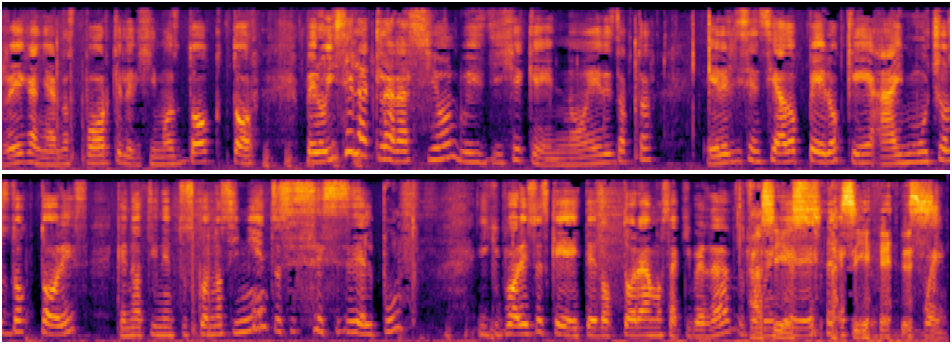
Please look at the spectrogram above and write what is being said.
regañarnos porque le dijimos doctor. Pero hice la aclaración, Luis, dije que no eres doctor, eres licenciado, pero que hay muchos doctores que no tienen tus conocimientos. Ese, es el punto. Y por eso es que te doctoramos aquí, ¿verdad? así es, así es. Bueno.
